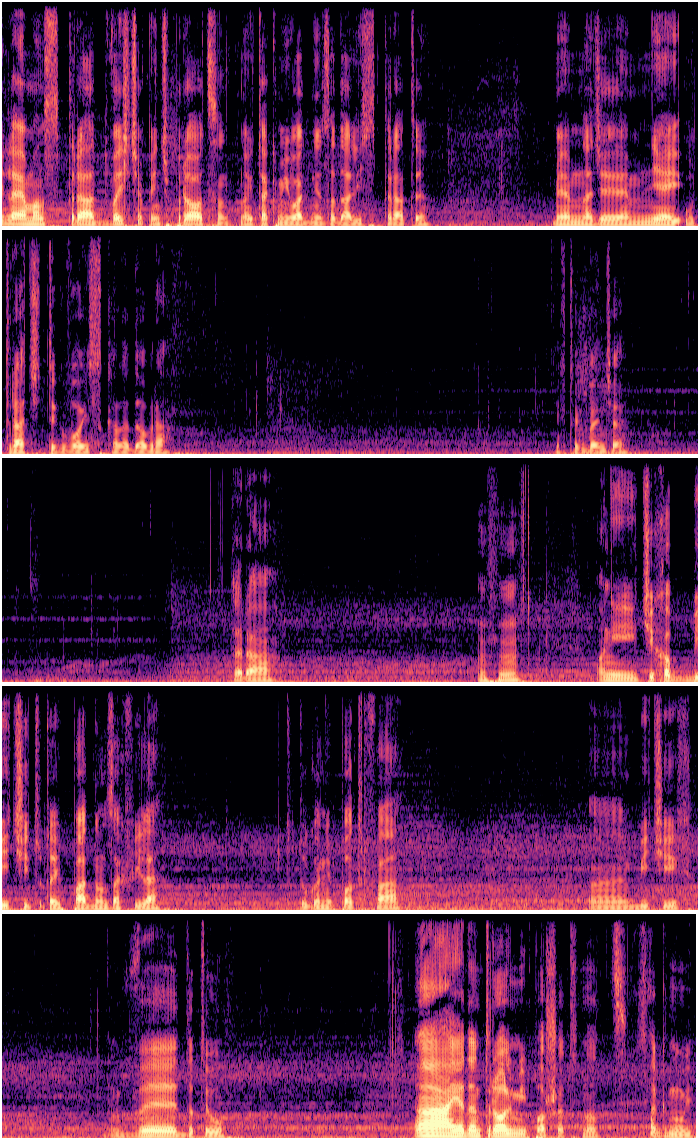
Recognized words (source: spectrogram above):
Ile ja mam strat? 25%. No i tak mi ładnie zadali straty. Miałem nadzieję mniej utracić tych wojsk, ale dobra. Niech tak będzie. Teraz... Mhm. Oni cicho bici tutaj padną za chwilę. To długo nie potrwa. Yy, bić ich. Wy do tyłu. A, jeden troll mi poszedł. No, zagnój.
